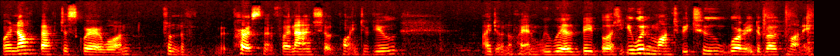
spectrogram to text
We're not back to square one from the personal financial point of view. I don't know when we will be, but you wouldn't want to be too worried about money.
